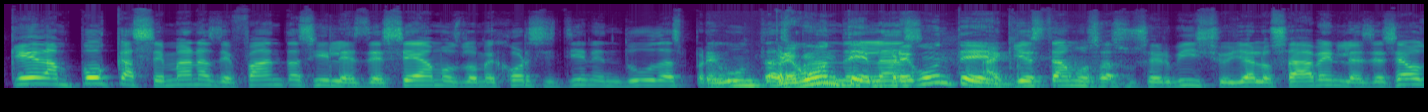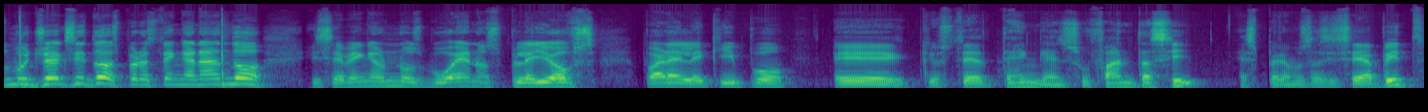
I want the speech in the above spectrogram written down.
Quedan pocas semanas de fantasy. Les deseamos lo mejor. Si tienen dudas, preguntas, pregunten, pregunten. Aquí estamos a su servicio, ya lo saben. Les deseamos mucho éxito. Espero estén ganando y se vengan unos buenos playoffs para el equipo eh, que usted tenga en su fantasy Esperemos así sea, Pete.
